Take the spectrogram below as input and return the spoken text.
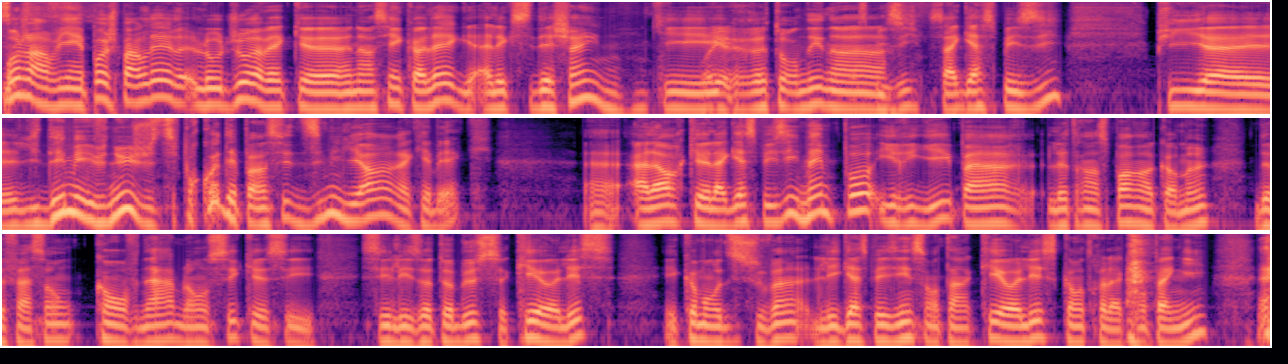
moi, j'en reviens pas. Je parlais l'autre jour avec euh, un ancien collègue, Alexis Deschaines, qui est retourné dans sa Gaspésie. Puis euh, l'idée m'est venue, je me dis pourquoi dépenser 10 milliards à Québec euh, alors que la Gaspésie n'est même pas irriguée par le transport en commun de façon convenable? On sait que c'est les autobus Keolis. Et comme on dit souvent, les Gaspésiens sont en Keolis contre la compagnie.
